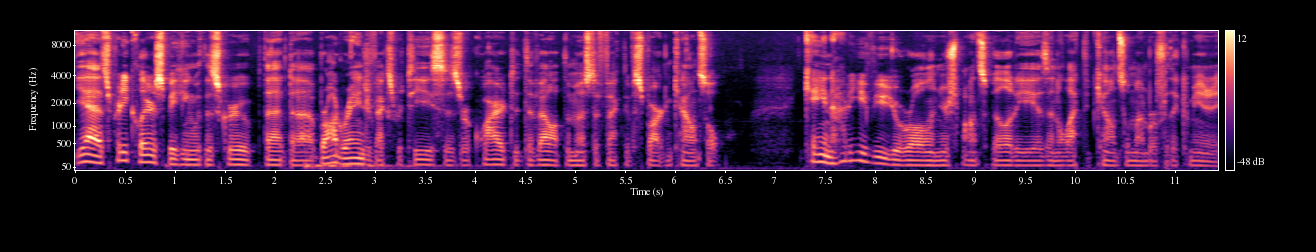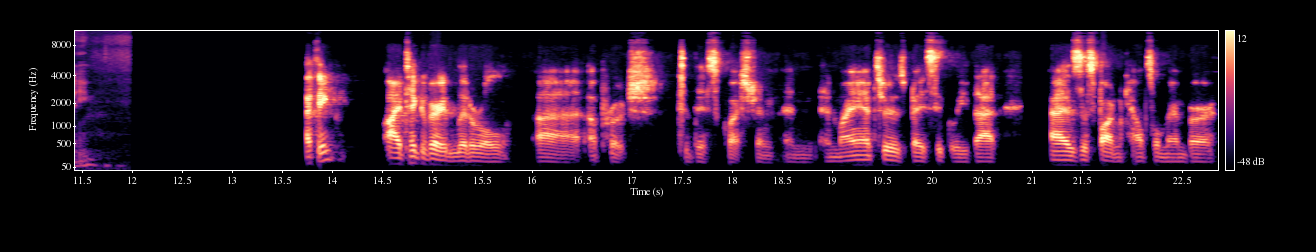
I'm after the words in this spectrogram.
Yeah, it's pretty clear speaking with this group that a broad range of expertise is required to develop the most effective Spartan Council. Kain, how do you view your role and your responsibility as an elected council member for the community? I think I take a very literal uh, approach to this question, and and my answer is basically that as a Spartan Council member,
